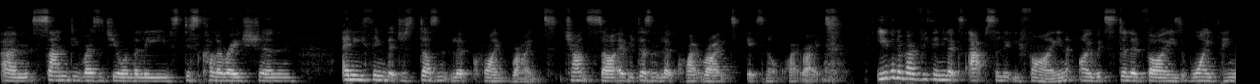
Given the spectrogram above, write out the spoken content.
um, sandy residue on the leaves, discoloration, anything that just doesn't look quite right. Chances are, if it doesn't look quite right, it's not quite right. Even if everything looks absolutely fine, I would still advise wiping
